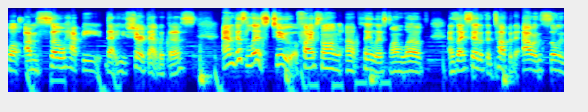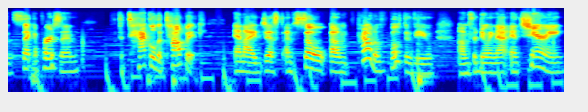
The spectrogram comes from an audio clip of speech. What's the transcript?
well i'm so happy that you shared that with us. And this list too a five song uh, playlist on love. As i said at the top of the hour this is only the second person to tackle the topic. And I just, I'm so um, proud of both of you um, for doing that and sharing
